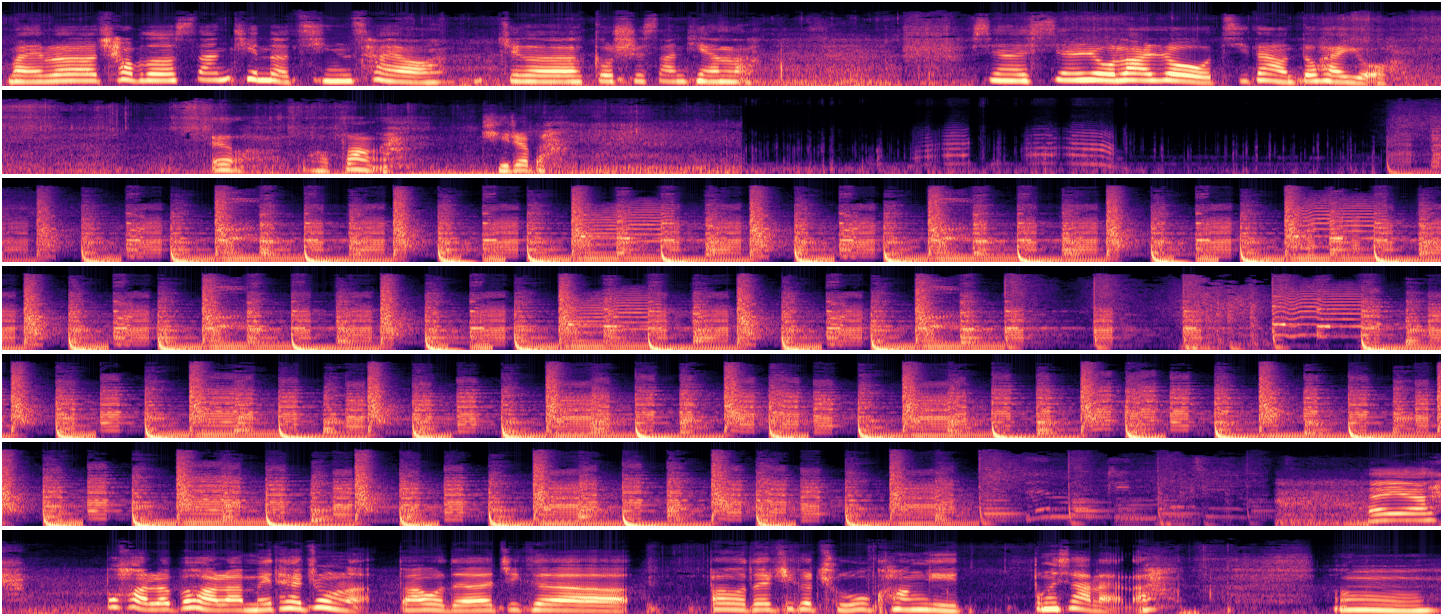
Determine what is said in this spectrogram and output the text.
买了差不多三天的青菜哦，这个够吃三天了。现在鲜肉、腊肉、鸡蛋都还有。哎呦，不好放啊，提着吧。好了，不好了，煤太重了，把我的这个，把我的这个储物筐给崩下来了。嗯，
